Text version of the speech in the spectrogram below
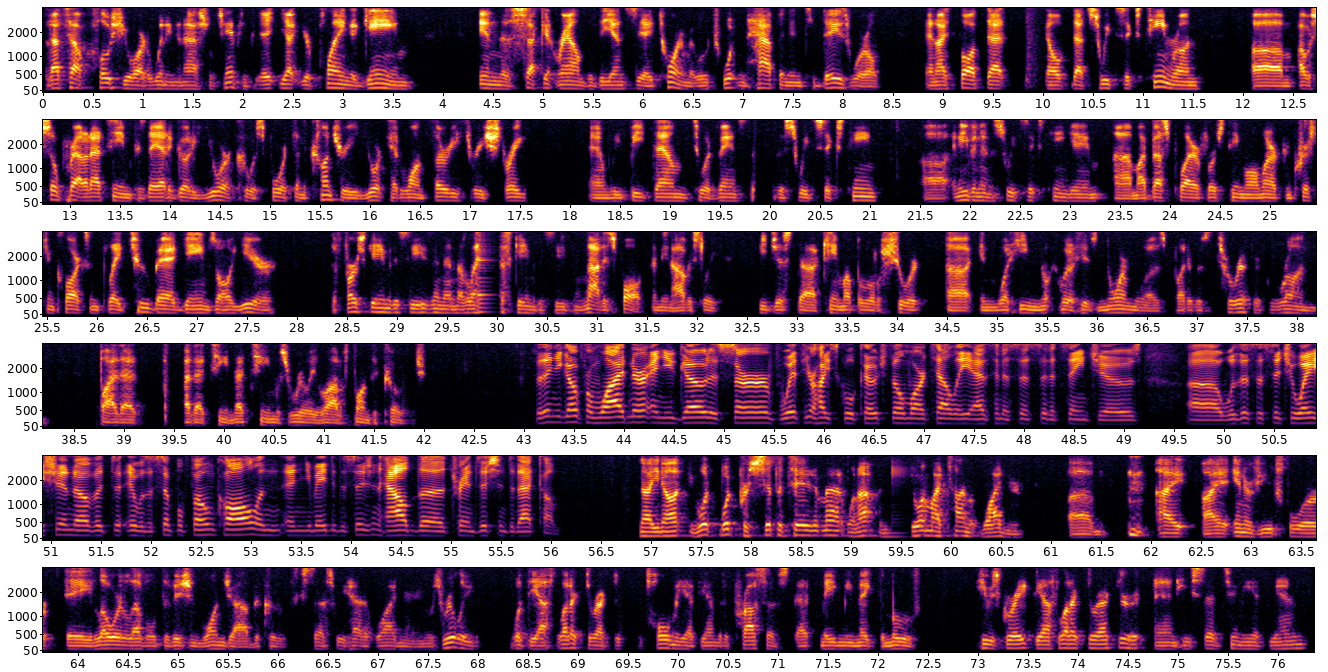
But that's how close you are to winning a national championship. Yet you're playing a game in the second round of the NCAA tournament, which wouldn't happen in today's world. And I thought that you know that Sweet 16 run um, I was so proud of that team because they had to go to York, who was fourth in the country. York had won 33 straight, and we beat them to advance to the Sweet 16. Uh, and even in the Sweet 16 game, uh, my best player, first team All American Christian Clarkson, played two bad games all year the first game of the season and the last game of the season. Not his fault. I mean, obviously, he just uh, came up a little short uh, in what he what his norm was, but it was a terrific run by that by that team. That team was really a lot of fun to coach. So then you go from Widener and you go to serve with your high school coach Phil Martelli as an assistant at St. Joe's. Uh, was this a situation of it? It was a simple phone call, and, and you made the decision. How the transition to that come? Now you know what what precipitated it, Matt. When I during my time at Widener, um, I I interviewed for a lower level Division One job because of the success we had at Widener, and it was really what the athletic director told me at the end of the process that made me make the move. He was great, the athletic director, and he said to me at the end,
